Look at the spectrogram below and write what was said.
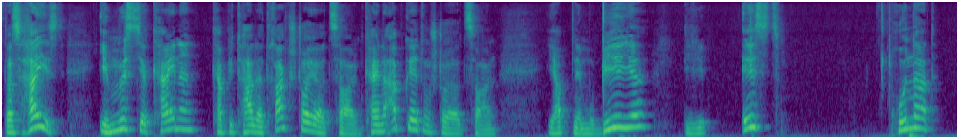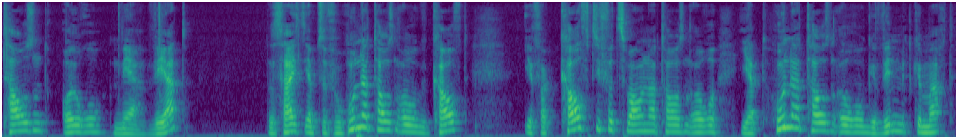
Das heißt, ihr müsst ja keine Kapitalertragssteuer zahlen, keine Abgeltungssteuer zahlen. Ihr habt eine Immobilie, die ist 100.000 Euro mehr wert. Das heißt, ihr habt sie für 100.000 Euro gekauft, Ihr verkauft sie für 200.000 Euro, ihr habt 100.000 Euro Gewinn mitgemacht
